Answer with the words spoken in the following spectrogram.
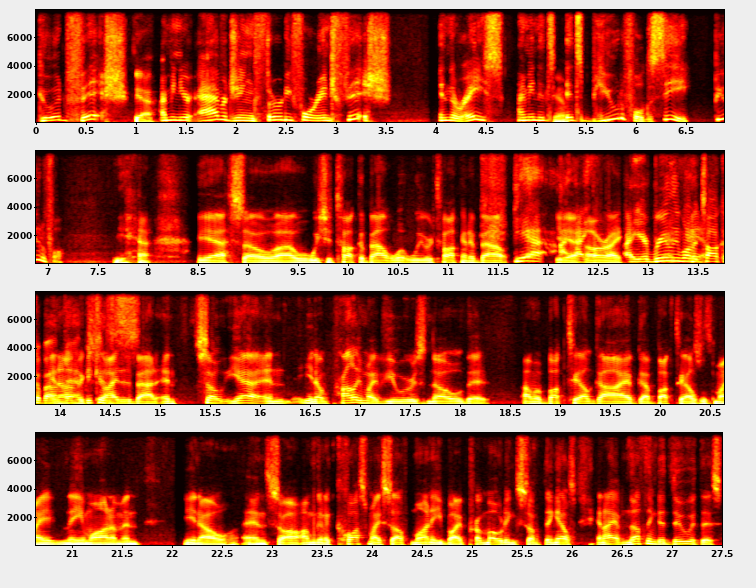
good fish. Yeah. I mean, you're averaging 34 inch fish in the race. I mean, it's, Yeah. it's beautiful to see. Beautiful. Yeah, yeah. So uh, we should talk about what we were talking about. Yeah, Yeah, I, all right. I really want to talk about and that I'm excited because about it. And so, yeah, and you know, probably my viewers know that I'm a bucktail guy. I've got bucktails with my name on them, and you know, and so I'm going to cost myself money by promoting something else, and I have nothing to do with this.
